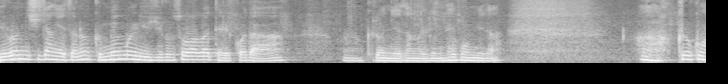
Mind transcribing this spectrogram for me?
이런 시장에서는 금매물 위주로 소화가 될 거다 어, 그런 예상을 좀 해봅니다. 아 그리고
